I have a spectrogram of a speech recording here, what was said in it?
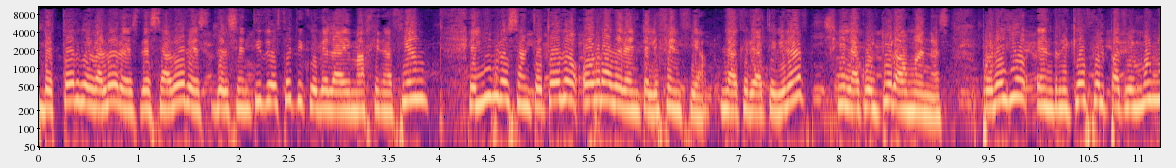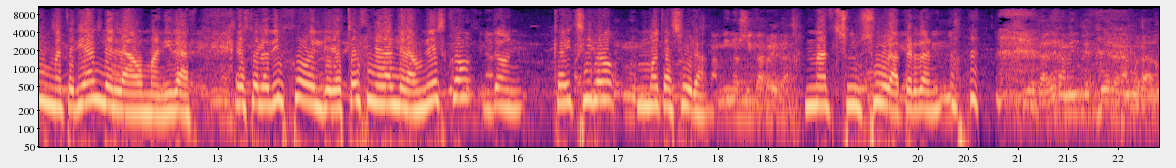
vector de valores, de saberes, del sentido estético y de la imaginación, el libro es ante todo obra de la inteligencia, la creatividad y la cultura humanas. Por ello, enriquece el patrimonio inmaterial de la humanidad. Esto lo dijo el director general de la UNESCO, don Kaichiro Motasura. Matsusura, perdón. verdaderamente fuera enamorado.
